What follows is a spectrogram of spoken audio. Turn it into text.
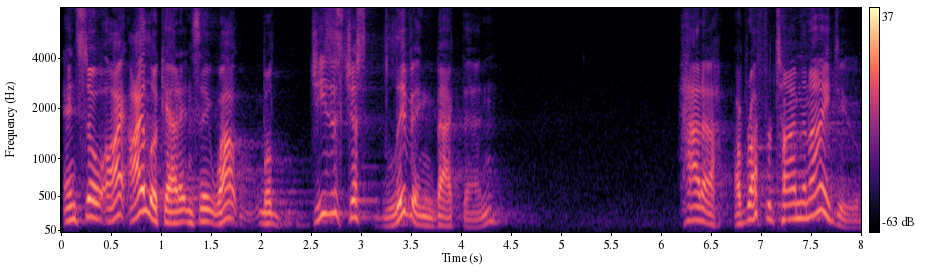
And so I, I look at it and say, wow, well, Jesus just living back then had a, a rougher time than I do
